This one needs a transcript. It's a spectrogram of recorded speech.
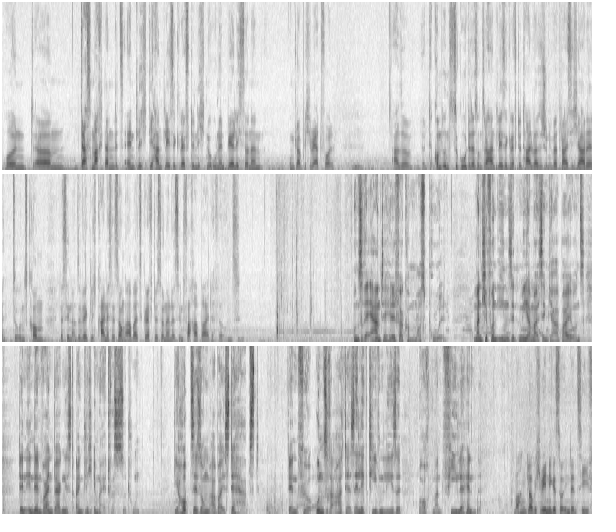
Und ähm, das macht dann letztendlich die Handlesekräfte nicht nur unentbehrlich, sondern unglaublich wertvoll. Also da kommt uns zugute, dass unsere Handlesekräfte teilweise schon über 30 Jahre zu uns kommen. Das sind also wirklich keine Saisonarbeitskräfte, sondern das sind Facharbeiter für uns. Unsere Erntehelfer kommen aus Polen. Manche von ihnen sind mehrmals im Jahr bei uns, denn in den Weinbergen ist eigentlich immer etwas zu tun. Die Hauptsaison aber ist der Herbst. Denn für unsere Art der selektiven Lese braucht man viele Hände. machen, glaube ich, wenige so intensiv.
